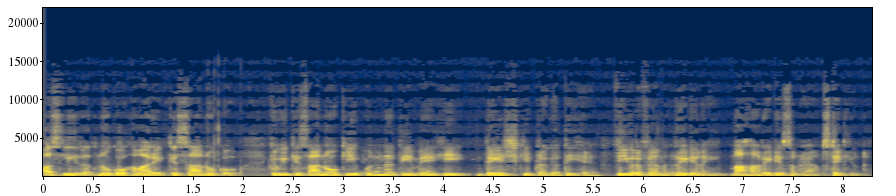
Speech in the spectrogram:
असली रत्नों को हमारे किसानों को क्योंकि किसानों की उन्नति में ही देश की प्रगति है। फीवर एफएम रेडियो नहीं महा रेडियो सुन रहे हैं आप। स्टेट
